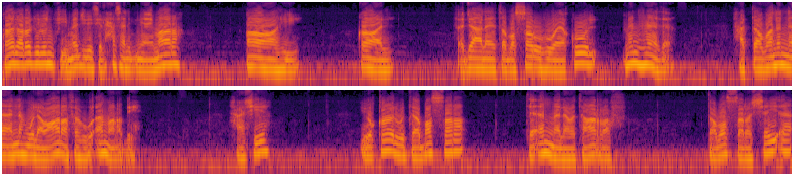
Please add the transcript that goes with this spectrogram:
قال رجل في مجلس الحسن بن عمارة آه قال فجعل يتبصره ويقول من هذا؟ حتى ظننا أنه لو عرفه أمر به. حاشية؟ يقال تبصر تأمل وتعرف. تبصر الشيء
